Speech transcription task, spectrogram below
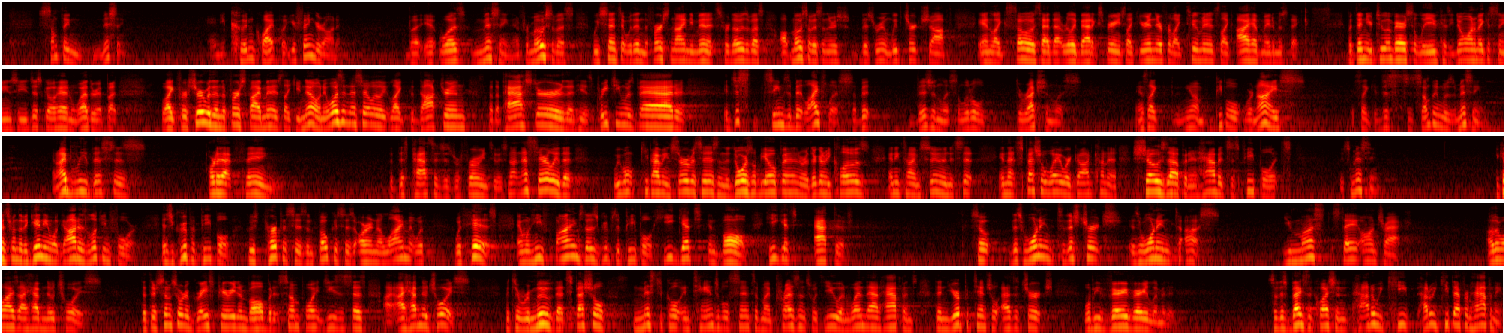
something missing. And you couldn't quite put your finger on it but it was missing. And for most of us, we sense it within the first 90 minutes. For those of us, uh, most of us in this, this room, we've church shopped, and like some of us had that really bad experience. Like you're in there for like two minutes, like I have made a mistake. But then you're too embarrassed to leave because you don't want to make a scene, so you just go ahead and weather it. But like for sure within the first five minutes, like you know, and it wasn't necessarily like the doctrine of the pastor or that his preaching was bad. Or, it just seems a bit lifeless, a bit visionless, a little directionless. And it's like, you know, people were nice. It's like it just something was missing. And I believe this is part of that thing that this passage is referring to. It's not necessarily that we won't keep having services and the doors will be open or they're going to be closed anytime soon. It's that in that special way where God kind of shows up and inhabits his people, it's, it's missing. Because from the beginning, what God is looking for is a group of people whose purposes and focuses are in alignment with, with His. And when He finds those groups of people, He gets involved, He gets active. So, this warning to this church is a warning to us. You must stay on track. Otherwise, I have no choice. That there's some sort of grace period involved, but at some point, Jesus says, I, I have no choice but to remove that special mystical, intangible sense of my presence with you. And when that happens, then your potential as a church will be very, very limited. So this begs the question, how do we keep, how do we keep that from happening?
